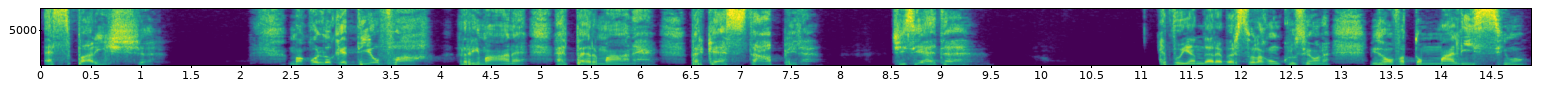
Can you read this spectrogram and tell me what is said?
e sparisce. Ma quello che Dio fa rimane e permane perché è stabile. Ci siete? E voglio andare verso la conclusione. Mi sono fatto malissimo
